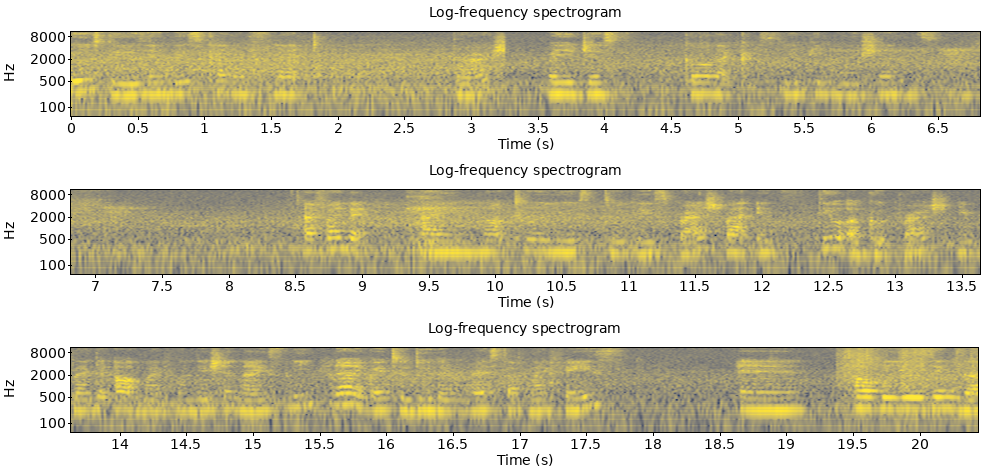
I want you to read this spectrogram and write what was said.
used to using this kind of flat brush where you just go like sweeping motions. I find that I'm not too used to this brush but it's still a good brush. It blended out my foundation nicely. Now I'm going to do the rest of my face and I'll be using the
